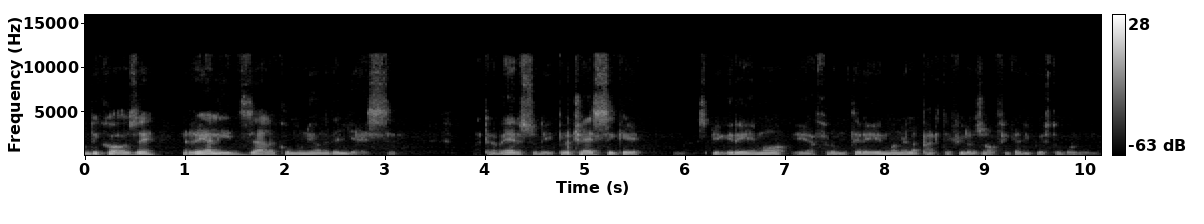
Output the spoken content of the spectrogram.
di cose realizza la comunione degli esseri, attraverso dei processi che spiegheremo e affronteremo nella parte filosofica di questo volume.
